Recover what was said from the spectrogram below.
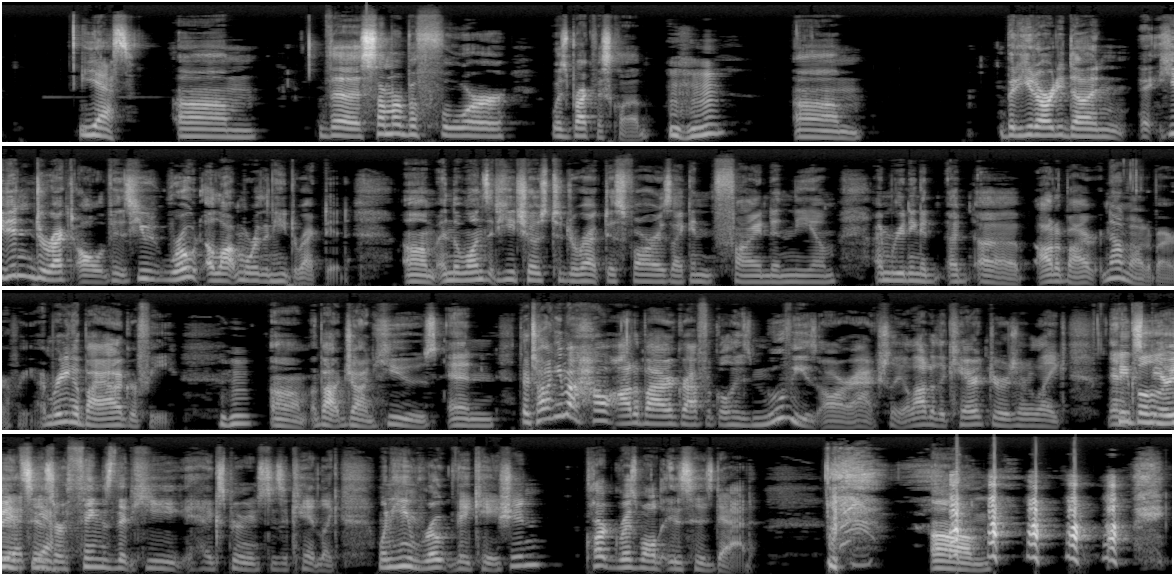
yes, Um, the summer before was Breakfast Club. hmm Um, but he'd already done. He didn't direct all of his. He wrote a lot more than he directed. Um, and the ones that he chose to direct, as far as I can find in the um, I'm reading a, a, a autobiography, not an autobiography. I'm reading a biography, Mhm. um, about John Hughes, and they're talking about how autobiographical his movies are. Actually, a lot of the characters are like and People who he had- experiences yeah. or things that he experienced as a kid. Like when he wrote Vacation, Clark Griswold is his dad. um.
